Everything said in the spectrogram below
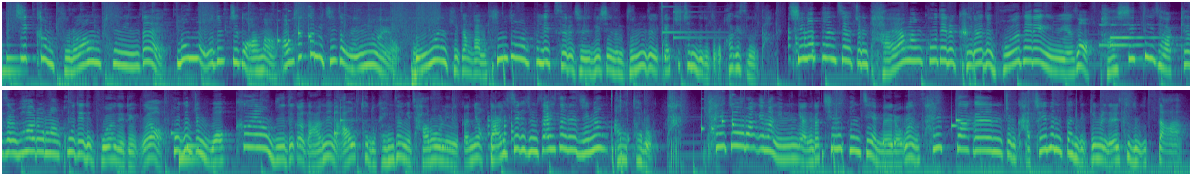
묵직한 브라운 톤인데 너무 어둡지도 않아. 아, 색감이 진짜 오묘해요. 롱한 기장감, 풍성한 플리츠를 즐기시는 분들께 추천드리도록 하겠습니다. 치노 팬츠의 좀 다양한 코디를 그래도 보여드리기 위해서 varsity 자켓을 활용한 코디도 보여드리고요. 혹은 좀 워크웨어 무드가 나는 아우터도 굉장히 잘 어울리니까요. 날씨가 좀 쌀쌀해지면 아우터로 탁 캐주얼하게만 입는 게 아니라 치노 팬츠의 매력은 살짝은 좀 갖춰 입은 듯한 느낌을 낼 수도 있다.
